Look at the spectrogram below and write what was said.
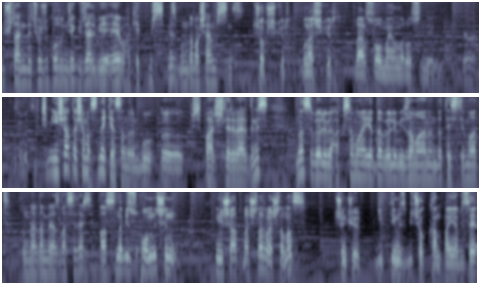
3 tane de çocuk olunca güzel bir ev hak etmişsiniz. Bunu da başarmışsınız. Çok şükür. Buna şükür. Darısı olmayanlar olsun diyelim. Değil mi? Evet. Şimdi inşaat aşamasındayken sanırım bu e, siparişleri verdiniz. Nasıl böyle bir aksama ya da böyle bir zamanında teslimat bunlardan biraz bahsedersek? Aslında biz onun için inşaat başlar başlamaz. Çünkü gittiğimiz birçok kampanya bize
